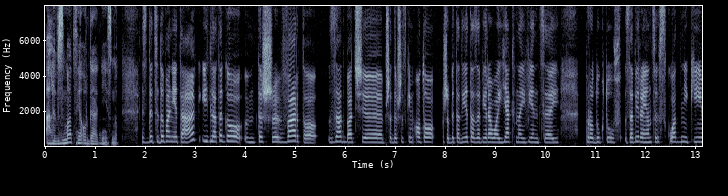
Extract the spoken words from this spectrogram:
ale wzmacnia organizm. Zdecydowanie tak i dlatego też warto zadbać e, przede wszystkim o to, żeby ta dieta zawierała jak najwięcej produktów zawierających składniki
